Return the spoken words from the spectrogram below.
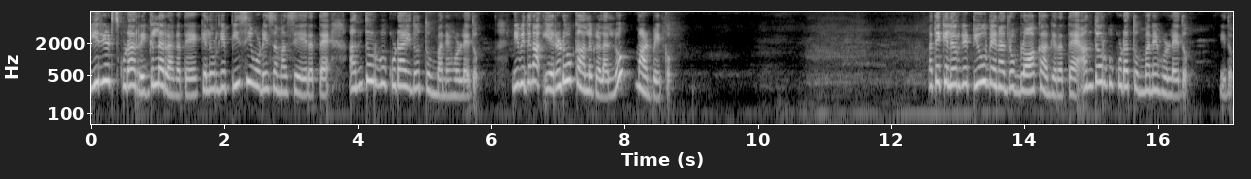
ಪೀರಿಯಡ್ಸ್ ಕೂಡ ರೆಗ್ಯುಲರ್ ಆಗುತ್ತೆ. ಕೆಲವ್ರಿಗೆ ಪಿ ಸಿ ಒ ಡಿ ಸಮಸ್ಯೆ ಇರುತ್ತೆ. ಅಂಥವ್ರಿಗೂ ಕೂಡ ಇದು ತುಂಬಾ ಒಳ್ಳೆಯದು ನೀವು ಇದನ್ನು ಎರಡೂ ಕಾಲುಗಳಲ್ಲೂ ಮಾಡಬೇಕು. ಮತ್ತು ಕೆಲವ್ರಿಗೆ ಟ್ಯೂಬ್ ಏನಾದರೂ ಬ್ಲಾಕ್ ಆಗಿರುತ್ತೆ, ಅಂಥವ್ರಿಗೂ ಕೂಡ ತುಂಬಾ ಒಳ್ಳೆಯದು ಇದು.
